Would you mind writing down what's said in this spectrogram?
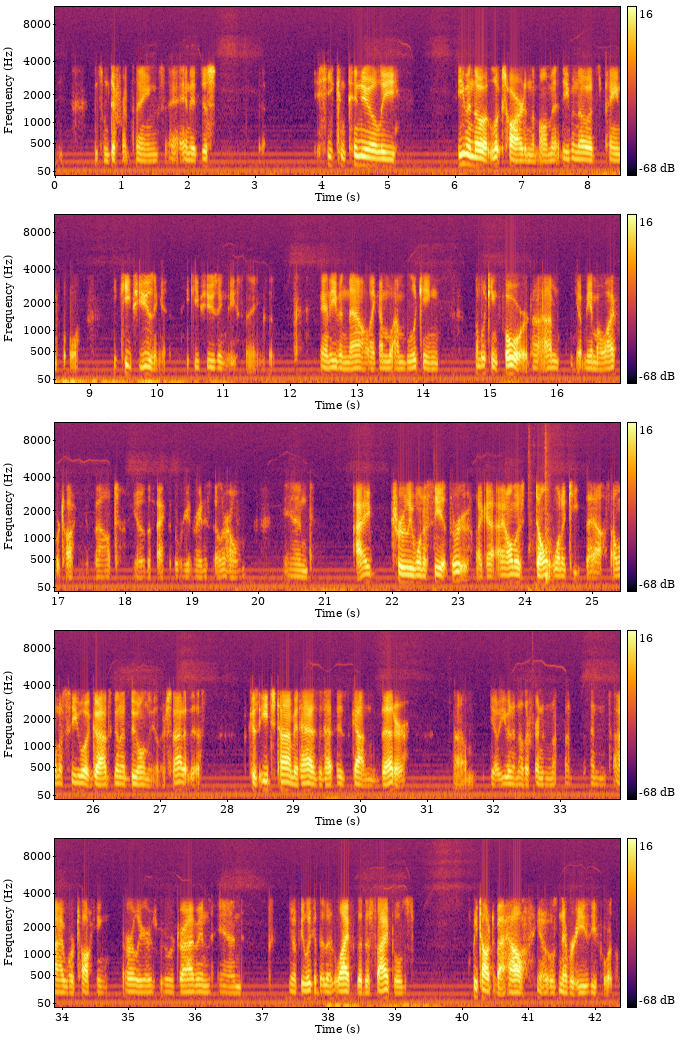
some different things, and it just he continually, even though it looks hard in the moment, even though it's painful, he keeps using it. He keeps using these things. And, and even now, like I'm I'm looking I'm looking forward. I'm you know, me and my wife were talking about you know the fact that we're getting ready to sell our home, and I truly want to see it through. Like I, I almost don't want to keep the house. I want to see what God's going to do on the other side of this, because each time it has, it has gotten better. Um, you know, even another friend and, I were talking earlier as we were driving, and you know, if you look at the life of the disciples, we talked about how you know it was never easy for them,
